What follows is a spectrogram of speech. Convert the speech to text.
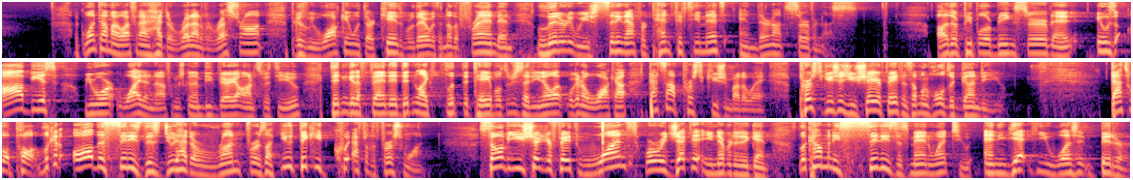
Like one time, my wife and I had to run out of a restaurant because we walk in with our kids, we're there with another friend, and literally we are sitting down for 10, 15 minutes and they're not serving us. Other people are being served, and it, it was obvious we weren't white enough. I'm just gonna be very honest with you. Didn't get offended, didn't like flip the tables. We said, you know what, we're gonna walk out. That's not persecution, by the way. Persecution is you share your faith and someone holds a gun to you. That's what Paul, look at all the cities this dude had to run for his life. You'd think he'd quit after the first one. Some of you shared your faith once, were rejected, and you never did it again. Look how many cities this man went to, and yet he wasn't bitter.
